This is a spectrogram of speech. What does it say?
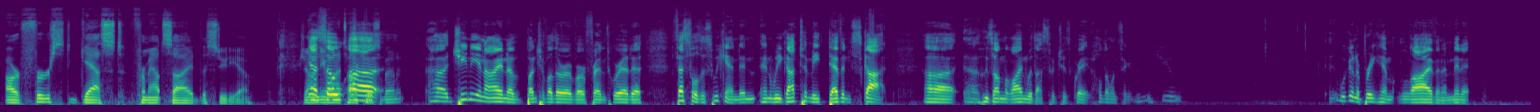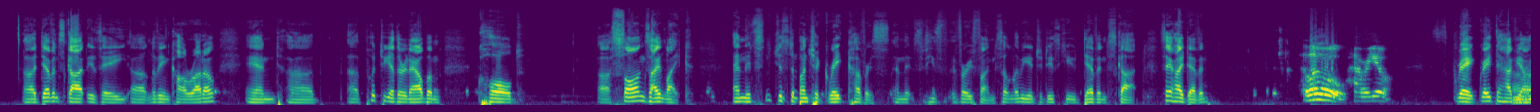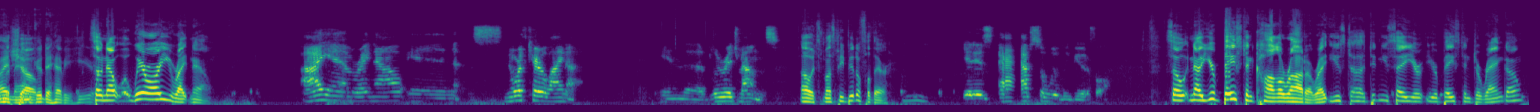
our first guest from outside the studio. John, yeah, you so want to talk uh, to us about it? Uh, Jeannie and I and a bunch of other of our friends were at a festival this weekend, and, and we got to meet Devin Scott, uh, uh, who's on the line with us, which is great. Hold on one second. Would you? We're going to bring him live in a minute. Uh, Devin Scott is a uh, living in Colorado, and uh, put together an album called "Songs I Like." and it's just a bunch of great covers, and he's very fun. So let me introduce to you Devin Scott. Say hi, Devin. Hello, how are you? Great, great to have you All on right, the man. show. Good to have you here. So now, where are you right now? I am right now in North Carolina in the Blue Ridge Mountains. Oh, it must be beautiful there. It is absolutely beautiful. So now you're based in Colorado, right? You used uh, to, didn't you say you're you're based in Durango?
